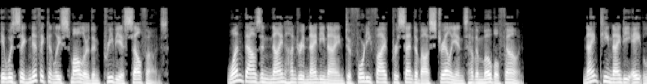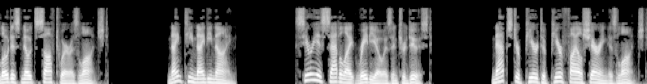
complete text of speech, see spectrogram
It was significantly smaller than previous cell phones. 1999 to 45% of Australians have a mobile phone. 1998 Lotus Notes software is launched. 1999 Sirius satellite radio is introduced. Napster peer-to-peer -peer file sharing is launched.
